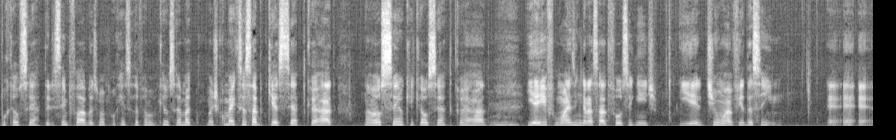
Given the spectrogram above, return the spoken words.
Porque é o certo. Ele sempre falava isso, mas por que você tá falando? Porque é o certo. Mas, mas como é que você sabe o que é certo e o que é errado? Não, eu sei o que que é o certo e o que é o errado. E aí o mais engraçado foi o seguinte, e ele tinha uma vida assim, é, é, é,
